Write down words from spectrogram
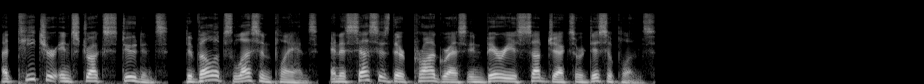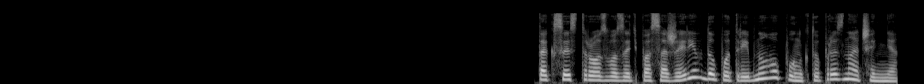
A teacher instructs students, develops lesson plans, and assesses their progress in various subjects or disciplines. Таксист розвозить пасажирів до потрібного пункту призначення.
